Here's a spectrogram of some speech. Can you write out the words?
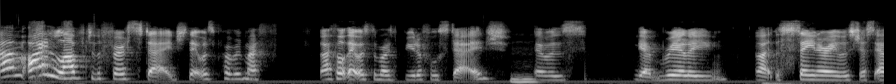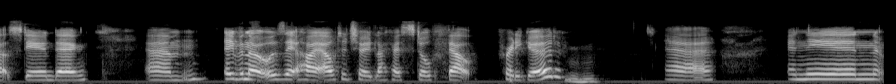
Um, I loved the first stage. That was probably my. I thought that was the most beautiful stage. Mm-hmm. It was, yeah, really like the scenery was just outstanding. Um, even though it was at high altitude, like I still felt pretty good. Mm-hmm. Uh, and then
